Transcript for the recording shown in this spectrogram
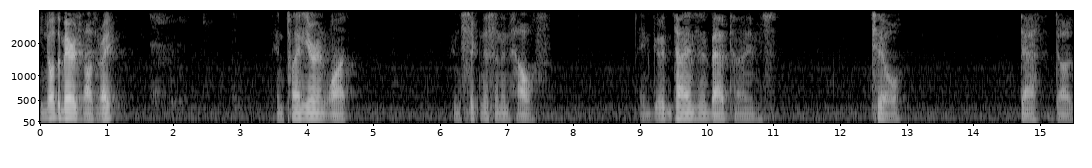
You know the marriage vows, right? In plenty or in want, in sickness and in health, in good times and in bad times, till death does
